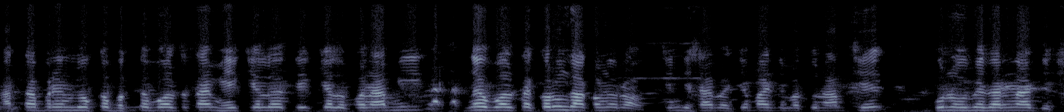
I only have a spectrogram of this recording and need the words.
आतापर्यंत लोक फक्त बोलतात आम्ही हे केलं ते केलं पण आम्ही न बोलता करून दाखवणार आहोत. शिंदे साहेबांच्या माध्यमातून आमचे पूर्ण उमेदवारांना अध्यक्ष.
